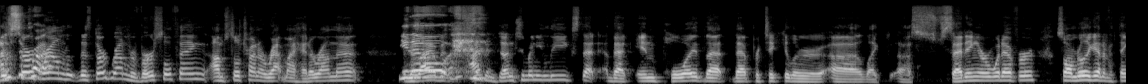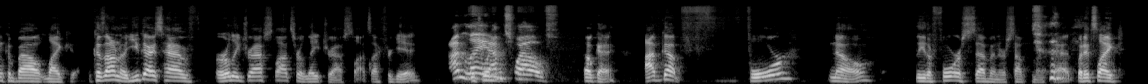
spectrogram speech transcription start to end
This third round the third round reversal thing i'm still trying to wrap my head around that you know, I haven't, I haven't, done too many leagues that that employ that that particular uh, like uh, setting or whatever. So I'm really gonna think about like because I don't know. You guys have early draft slots or late draft slots? I forget. I'm late. I'm 12. Okay, I've got four. No, either four or seven or something like that. but it's like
